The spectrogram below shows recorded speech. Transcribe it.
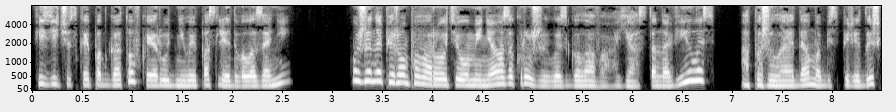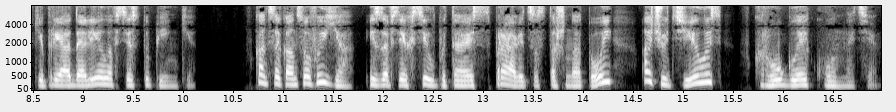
физической подготовкой Рудневой, последовала за ней. Уже на первом повороте у меня закружилась голова. Я остановилась, а пожилая дама без передышки преодолела все ступеньки. Конце концов и я, изо всех сил пытаясь справиться с тошнотой, очутилась в круглой комнате.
